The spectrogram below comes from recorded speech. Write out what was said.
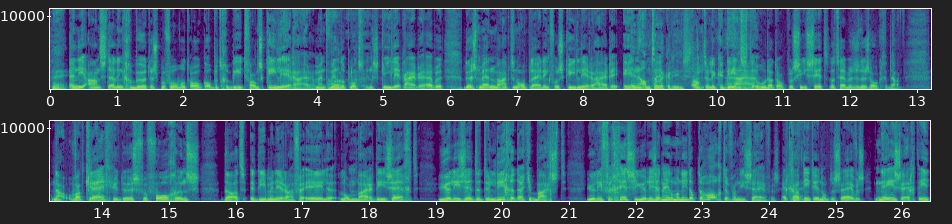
Nee. En die aanstelling gebeurt dus bijvoorbeeld ook op het gebied van skileraren. Men oh. wilde plotseling skileraren hebben. Dus men maakt een opleiding voor skileraren in... In ambtelijke dienst. Ambtelijke dienst, ah. hoe dat ook precies zit. Dat hebben ze dus ook gedaan. Nou, wat krijg je dus vervolgens dat die meneer Raffaele Lombardi zegt... Jullie zitten te liegen dat je barst. Jullie vergissen, jullie zijn helemaal niet op de hoogte van die cijfers. Hij gaat niet in op de cijfers. Nee, zegt hij.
